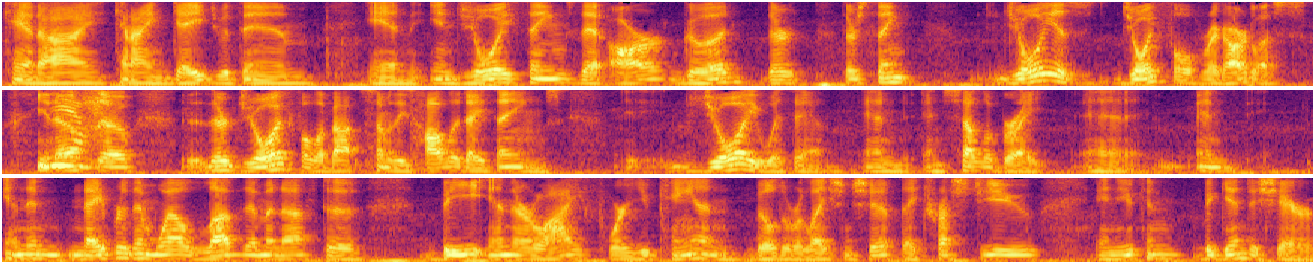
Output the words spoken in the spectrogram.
can I can I engage with them and enjoy things that are good? There there's thing joy is joyful regardless, you know. Yeah. So they're joyful about some of these holiday things. Joy with them and and celebrate uh, and and then neighbor them well, love them enough to be in their life where you can build a relationship. They trust you, and you can begin to share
